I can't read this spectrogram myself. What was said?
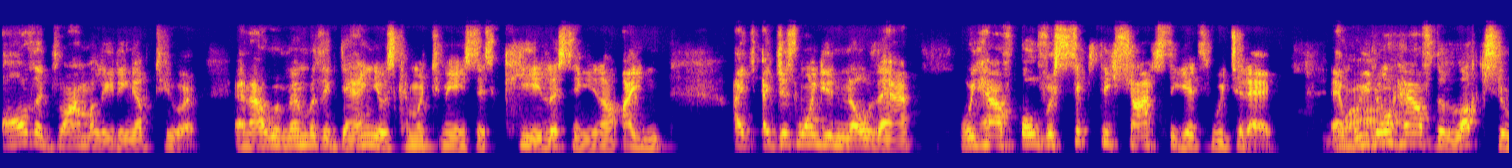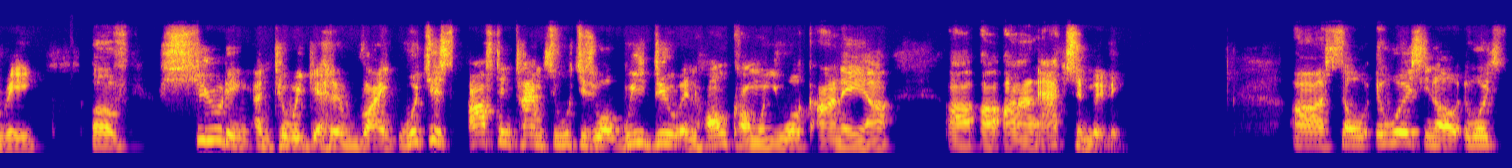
all the drama leading up to it. And I remember the Daniels coming to me and says, "Ke, listen, you know, I, I, I just want you to know that we have over 60 shots to get through today. And we don't have the luxury of shooting until we get it right, which is oftentimes which is what we do in Hong Kong when you work on a uh, uh, uh, on an action movie. Uh, so it was, you know, it was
